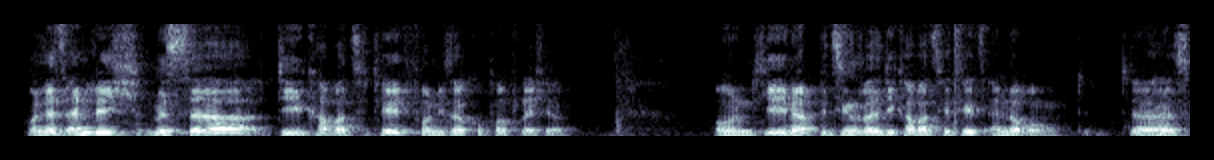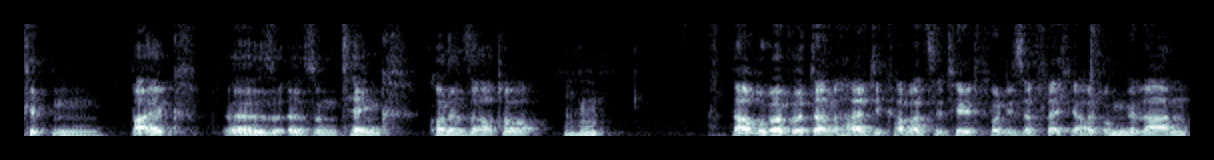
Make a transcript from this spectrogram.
Und letztendlich misst er die Kapazität von dieser Kupferfläche. Und je nach, beziehungsweise die Kapazitätsänderung. Der, Okay. Es gibt einen Balk, äh, so- äh, so einen Tank-Kondensator. Mhm. Darüber wird dann halt die Kapazität von dieser Fläche halt umgeladen.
